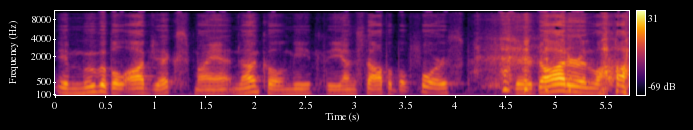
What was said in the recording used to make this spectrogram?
immovable objects, my aunt and uncle, meet the unstoppable force, their daughter-in-law,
